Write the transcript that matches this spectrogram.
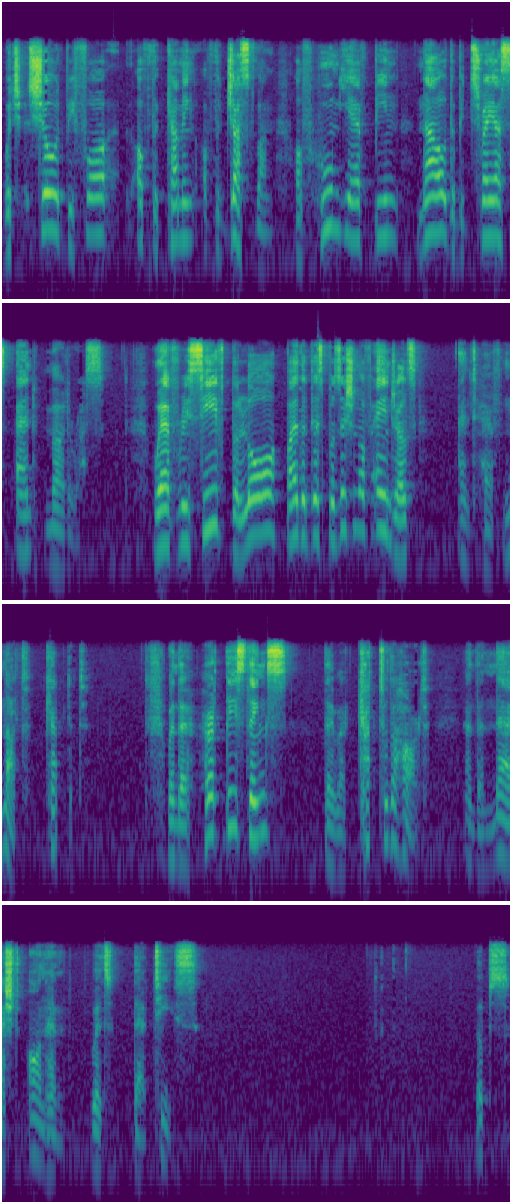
which showed before of the coming of the just one, of whom ye have been now the betrayers and murderers, who have received the law by the disposition of angels, and have not kept it. When they heard these things, they were cut to the heart, and they gnashed on him with their teeth. Oops,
